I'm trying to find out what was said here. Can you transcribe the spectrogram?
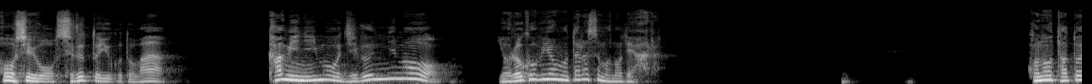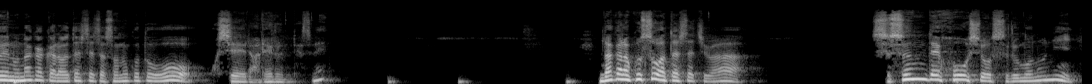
奉仕をするということは、神にも自分にも喜びをもたらすものである。この例えの中から私たちはそのことを教えられるんですね。だからこそ私たちは、進んで奉仕をするものに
